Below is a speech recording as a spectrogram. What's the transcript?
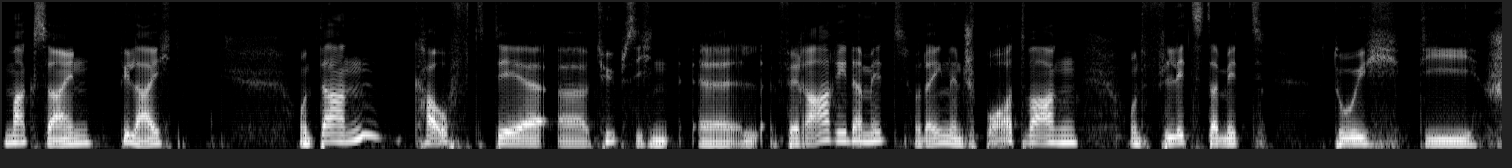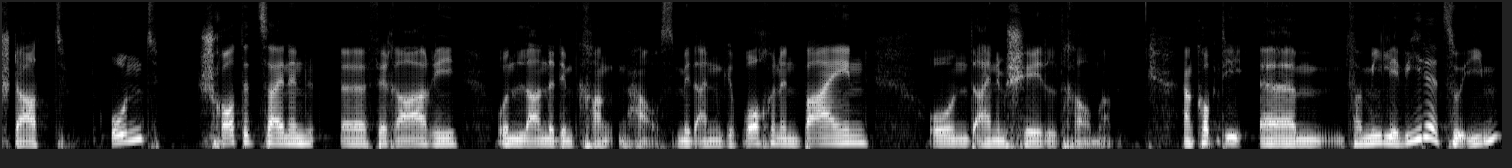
mag sein, vielleicht. Und dann kauft der äh, Typ sich ein äh, Ferrari damit oder irgendeinen Sportwagen und flitzt damit durch die Stadt und schrottet seinen äh, Ferrari und landet im Krankenhaus mit einem gebrochenen Bein und einem Schädeltrauma. Dann kommt die ähm, Familie wieder zu ihm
